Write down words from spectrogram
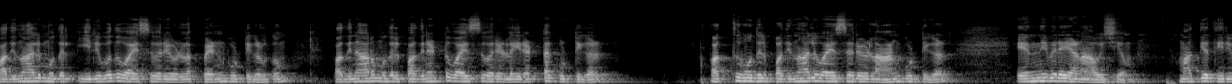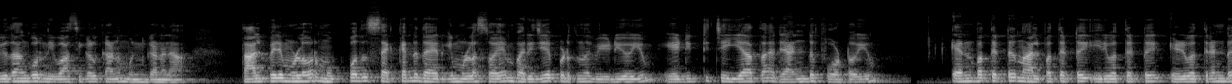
പതിനാല് മുതൽ ഇരുപത് വയസ്സ് വരെയുള്ള പെൺകുട്ടികൾക്കും പതിനാറ് മുതൽ പതിനെട്ട് വയസ്സ് വരെയുള്ള ഇരട്ട കുട്ടികൾ പത്ത് മുതൽ പതിനാല് വയസ്സ് വരെയുള്ള ആൺകുട്ടികൾ എന്നിവരെയാണ് ആവശ്യം. മധ്യ തിരുവിതാംകൂർ നിവാസികൾക്കാണ് മുൻഗണന. താല്പര്യമുള്ളവർ മുപ്പത് സെക്കൻഡ് ദൈർഘ്യമുള്ള സ്വയം പരിചയപ്പെടുത്തുന്ന വീഡിയോയും എഡിറ്റ് ചെയ്യാത്ത രണ്ട് ഫോട്ടോയും എൺപത്തെട്ട് നാൽപ്പത്തെട്ട് ഇരുപത്തെട്ട് എഴുപത്തിരണ്ട്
